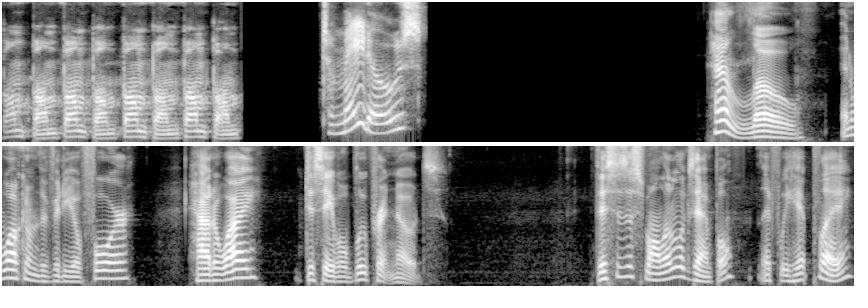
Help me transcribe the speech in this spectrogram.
Bum bum bum bum bum bum bum bum. Tomatoes? Hello, and welcome to video 4, How Do I Disable Blueprint Nodes? This is a small little example. If we hit play,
